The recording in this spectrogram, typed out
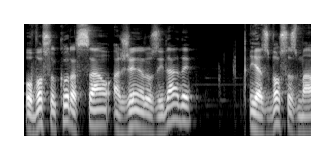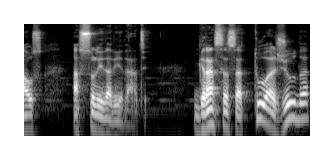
o vosso coração à generosidade e as vossas mãos a solidariedade. Graças à tua ajuda,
